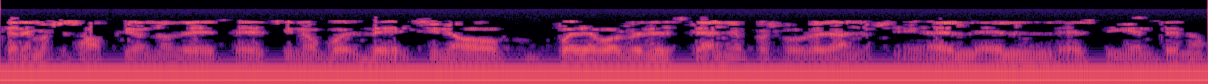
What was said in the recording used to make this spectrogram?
tenemos esa opción, ¿no? De, si no de, si no puede volver este año, pues volver el año el, el, el siguiente, ¿no?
